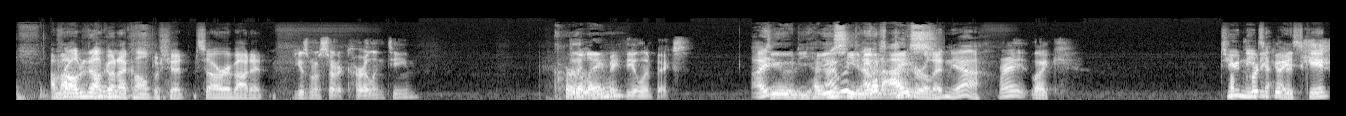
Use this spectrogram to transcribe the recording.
I'm Probably out. not going to accomplish it. Sorry about it. You guys want to start a curling team? I think we Curling? make the Olympics, I Dude, have you I would- seen me I on ice? Curling, yeah. right? Like Do you I'm need pretty to good ice at skate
